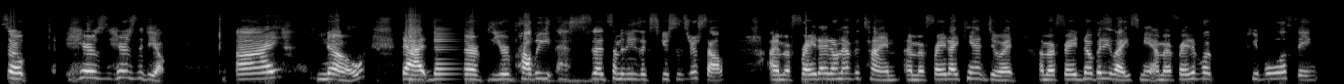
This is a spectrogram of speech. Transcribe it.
So here's here's the deal. I know that there, you're probably said some of these excuses yourself. I'm afraid I don't have the time. I'm afraid I can't do it. I'm afraid nobody likes me. I'm afraid of what people will think.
